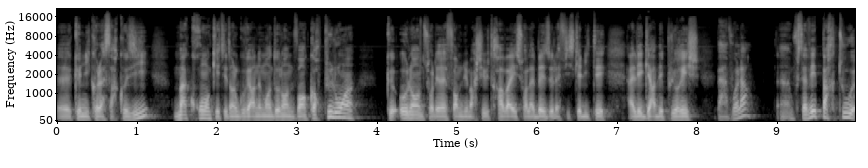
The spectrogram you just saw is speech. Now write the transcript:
euh, que Nicolas Sarkozy. Macron, qui était dans le gouvernement d'Hollande, va encore plus loin que Hollande sur les réformes du marché du travail, sur la baisse de la fiscalité à l'égard des plus riches, ben voilà. Hein. vous savez, partout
